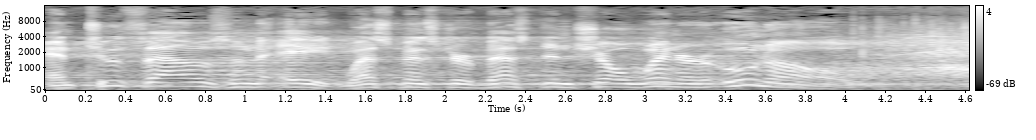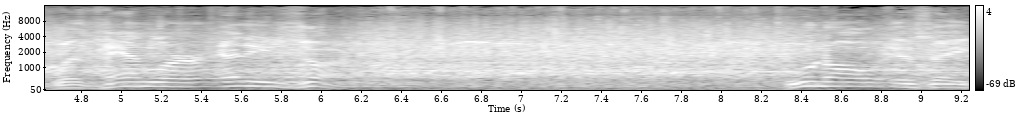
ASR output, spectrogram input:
and 2008 Westminster Best in Show winner Uno with handler Eddie Zook. Uno is a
